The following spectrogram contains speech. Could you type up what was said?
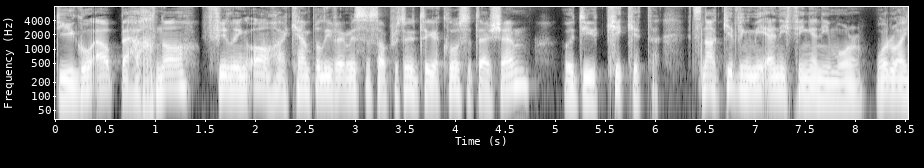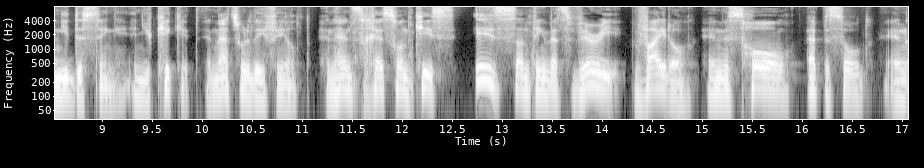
Do you go out behachna, feeling, oh, I can't believe I missed this opportunity to get closer to Hashem? Or do you kick it? It's not giving me anything anymore. What do I need this thing? And you kick it. And that's where they failed. And hence, Cheson Kis is something that's very vital in this whole episode in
